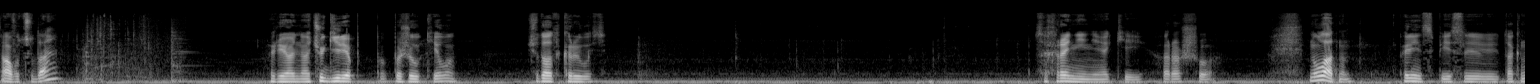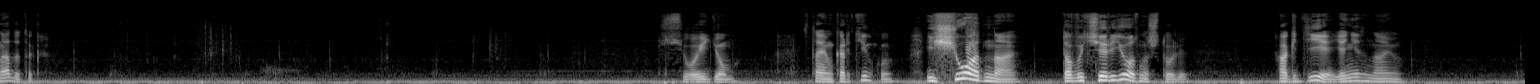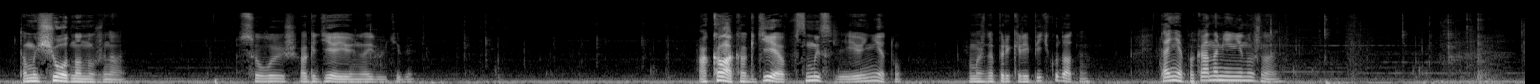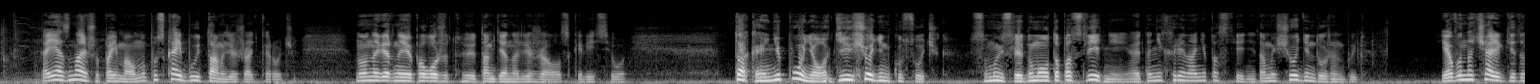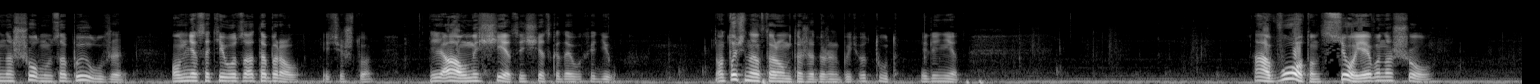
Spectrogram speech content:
А, вот сюда? Реально, а чё гиря пожелтела? Что-то открылось. Сохранение, окей, хорошо. Ну ладно, в принципе, если так надо, так Все, идем. Ставим картинку. Еще одна! Да вы серьезно, что ли? А где? Я не знаю. Там еще одна нужна. Слышь, а где я ее найду тебе? А как? А где? В смысле? Ее нету. Можно прикрепить куда-то. Да не, пока она мне не нужна. Да я знаю, что поймал. Ну пускай будет там лежать, короче. Но, наверное, ее положит э, там, где она лежала, скорее всего. Так, а я не понял, а где еще один кусочек? В смысле? Я думал, это последний. А это ни хрена не последний. Там еще один должен быть. Я его вначале где-то нашел, но забыл уже. Он мне, кстати, его отобрал, если что. А, он исчез, исчез, когда я выходил. Он точно на втором этаже должен быть, вот тут, или нет? А, вот он, все, я его нашел.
